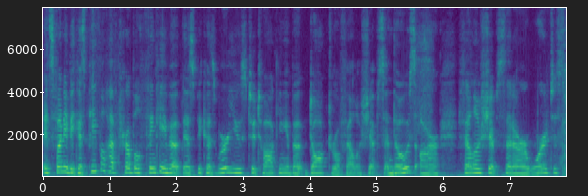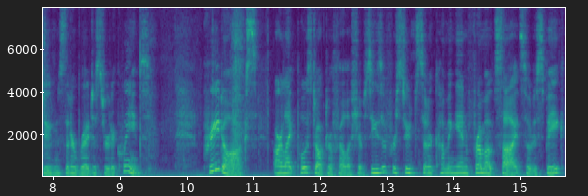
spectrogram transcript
It's funny because people have trouble thinking about this because we're used to talking about doctoral fellowships, and those are fellowships that are awarded to students that are registered at Queen's. Predocs are like postdoctoral fellowships. These are for students that are coming in from outside, so to speak,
